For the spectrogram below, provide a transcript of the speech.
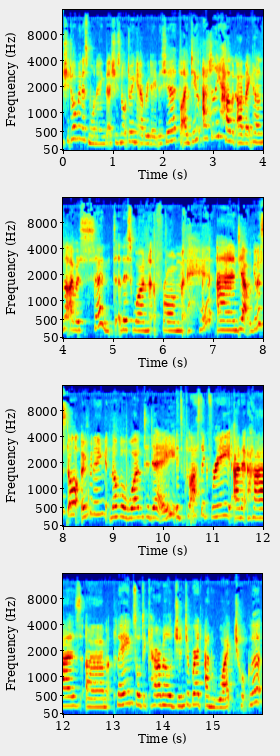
she told me this morning that she's not doing it every day this year, but I do actually have an advent calendar. I was sent this one from HIP and yeah, we're gonna start opening number one today. It's plastic free and it has um, plain salted caramel, gingerbread and white chocolate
